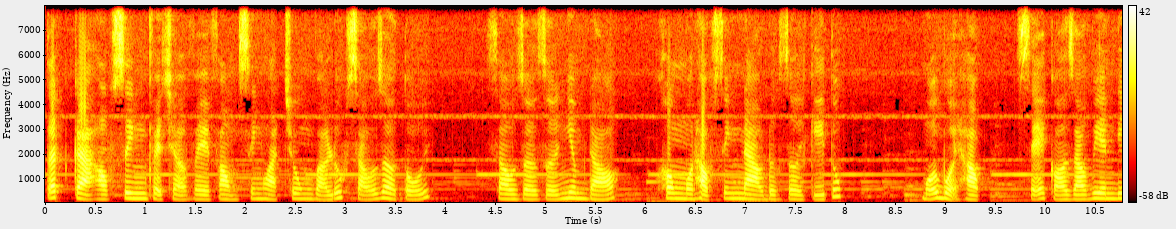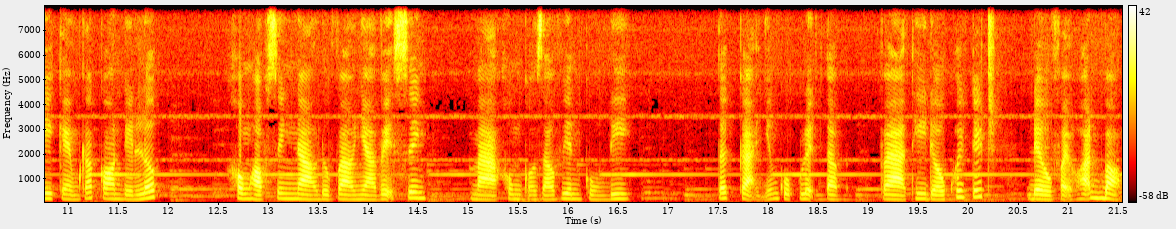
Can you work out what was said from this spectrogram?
Tất cả học sinh phải trở về phòng sinh hoạt chung vào lúc 6 giờ tối. Sau giờ giới nghiêm đó, không một học sinh nào được rời ký túc. Mỗi buổi học sẽ có giáo viên đi kèm các con đến lớp. Không học sinh nào được vào nhà vệ sinh mà không có giáo viên cùng đi. Tất cả những cuộc luyện tập và thi đấu Quidditch đều phải hoãn bỏ.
